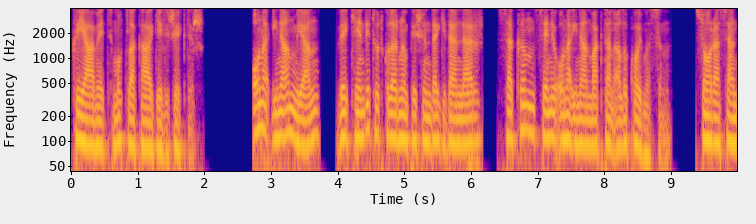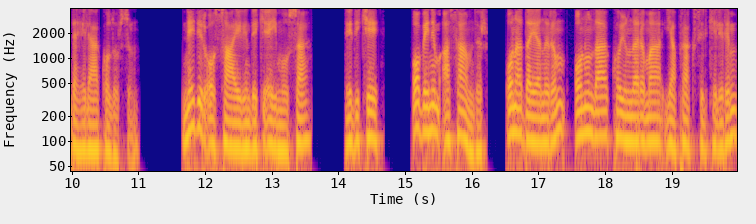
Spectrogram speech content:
kıyamet mutlaka gelecektir. Ona inanmayan ve kendi tutkularının peşinde gidenler, sakın seni ona inanmaktan alıkoymasın. Sonra sen de helak olursun. Nedir o sahilindeki ey Musa? Dedi ki, o benim asamdır. Ona dayanırım, onunla koyunlarıma yaprak silkelerim,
